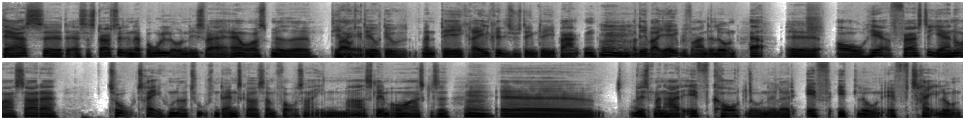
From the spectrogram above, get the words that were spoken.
deres, øh, altså størstedelen af boliglånene i Sverige er jo også med... Øh, de har, det, er jo, det, er jo, men det er ikke realkreditsystem, det er i banken, mm. og det er variabelt forrentet lån. Ja. Øh, og her 1. januar, så er der 200-300.000 danskere, som får sig en meget slem overraskelse. Mm. Øh, hvis man har et F-kortlån eller et F1-lån, F3-lån.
